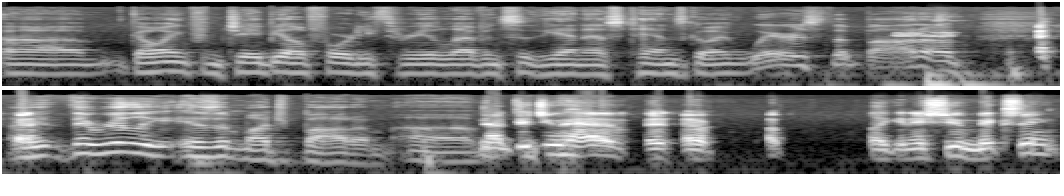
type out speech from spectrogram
um, going from JBL 4311s to the NS10s, going, where's the bottom? I mean, there really isn't much bottom. Um, now, did you have a, a, a, like an issue mixing?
